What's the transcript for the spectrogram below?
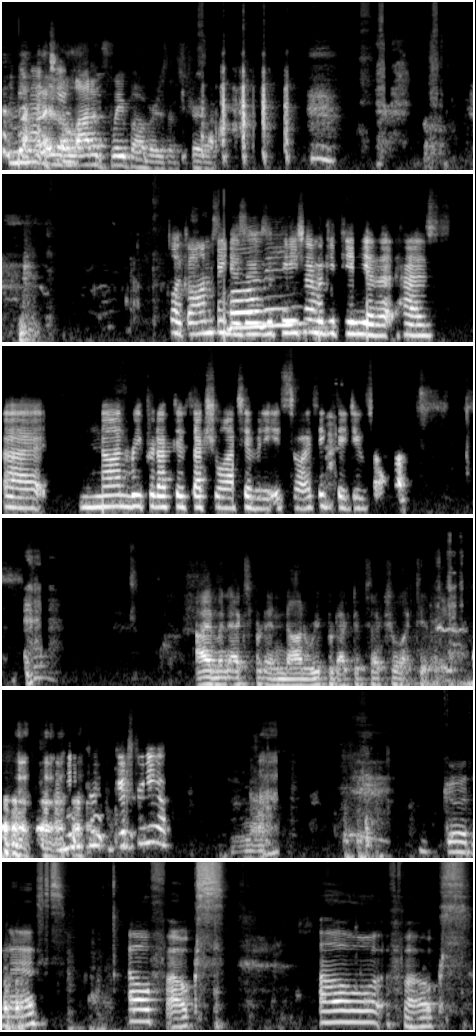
I mean, that There's a lot of sleepovers. That's true. Look, all I'm saying is there's a page on Wikipedia that has uh, non-reproductive sexual activities, so I think they do. I'm an expert in non-reproductive sexual activity. I mean, good, good for you. Goodness. Oh, folks. Oh, folks.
